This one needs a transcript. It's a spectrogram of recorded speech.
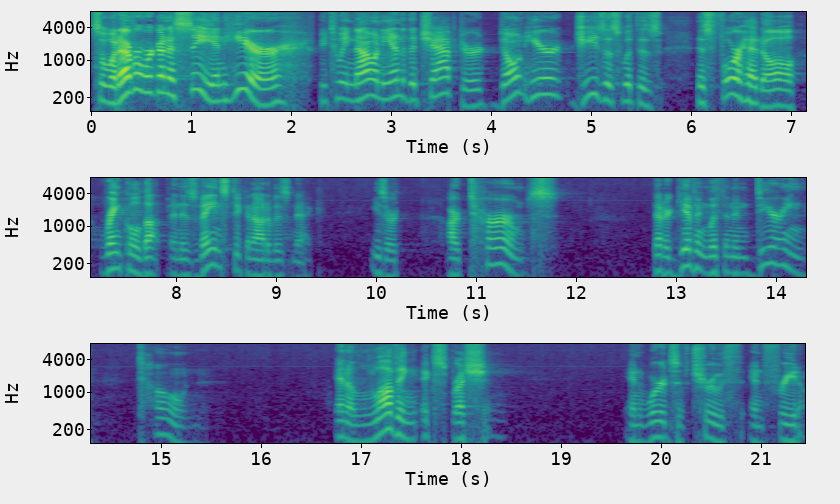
So, whatever we're going to see and hear between now and the end of the chapter, don't hear Jesus with his, his forehead all wrinkled up and his veins sticking out of his neck. These are, are terms that are given with an endearing tone and a loving expression and words of truth and freedom.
